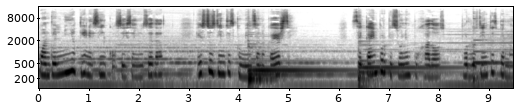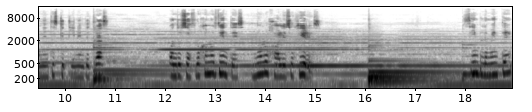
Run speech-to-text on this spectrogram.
Cuando el niño tiene 5 o 6 años de edad, estos dientes comienzan a caerse. Se caen porque son empujados por los dientes permanentes que tienen detrás. Cuando se aflojan los dientes, no lo jales o gires. Simplemente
